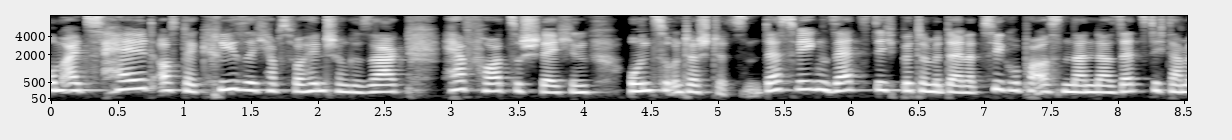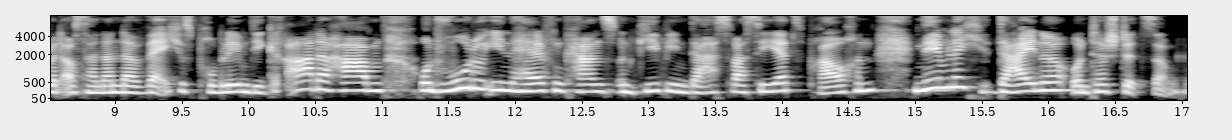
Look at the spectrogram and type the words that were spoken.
um als Held aus der Krise, ich habe es vorhin schon gesagt, hervorzustechen und zu unterstützen. Deswegen setz dich bitte mit deiner Zielgruppe auseinander, setz dich damit auseinander, welches Problem die gerade haben und wo du ihnen helfen kannst und gib ihnen das, was sie jetzt brauchen, nämlich deine Unterstützung.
